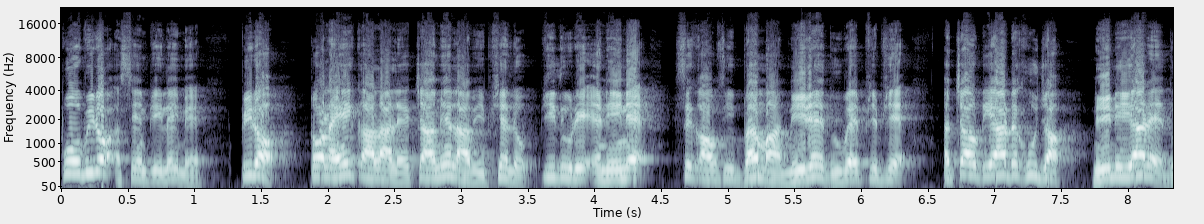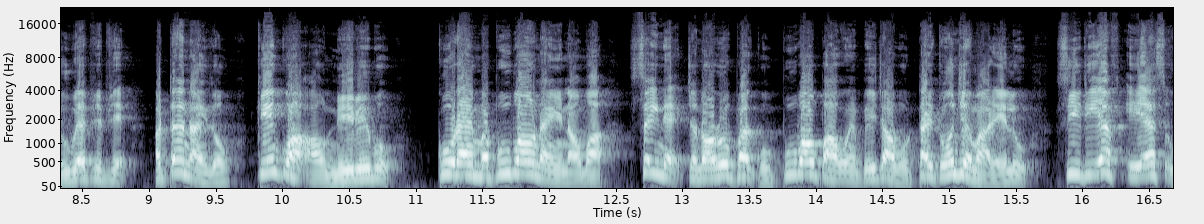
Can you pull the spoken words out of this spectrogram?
ပိုပြီးတော့အဆင်ပြေလိမ့်မယ်။ ပြီးတော့တော်လိုင်းရေးကာလလည်းကြာမြင့်လာပြီဖြစ်လို့ပြည်သူတွေအနေနဲ့စစ်ကောင်စီဘက်မှနေတဲ့သူပဲဖြစ်ဖြစ်အကြောက်တရားတစ်ခုကြောင့်နေနေရတဲ့သူပဲဖြစ်ဖြစ်အတက်နိုင်ဆုံးကင်းကွာအောင်နေပေးဖို့ကိုယ်တိုင်မပူးပေါင်းနိုင်ရင်တော့မှစိတ်နဲ့ကျွန်တော်တို့ဘက်ကိုပူးပေါင်းပါဝင်ပေးကြဖို့တိုက်တွန်းကြပါတယ်လို့ CDF ASO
